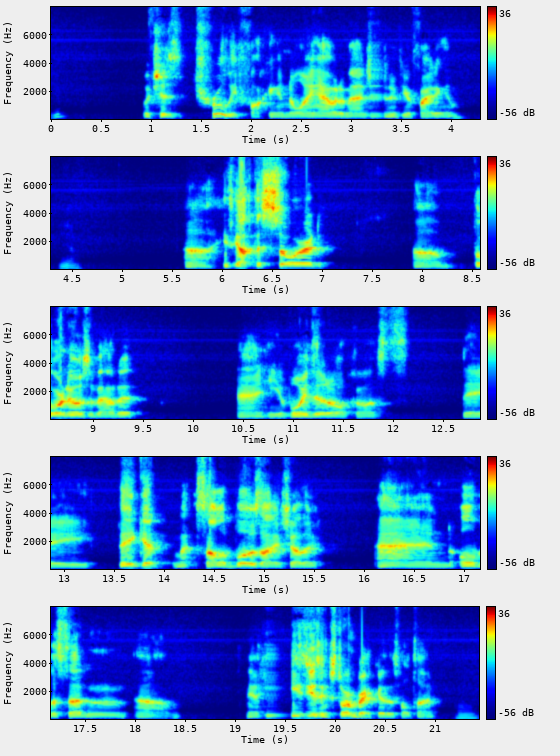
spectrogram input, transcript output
Yep. which is truly fucking annoying. I would imagine if you're fighting him. Yeah. Uh, he's got the sword. Um, Thor knows about it, and he avoids it at all costs. They they get solid blows on each other, and all of a sudden, um, you know, he, he's using Stormbreaker this whole time, Mhm.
